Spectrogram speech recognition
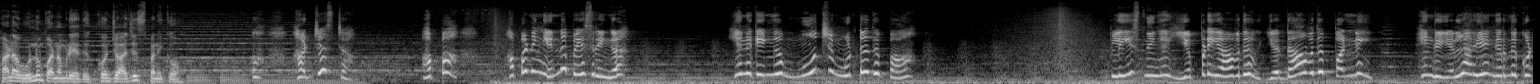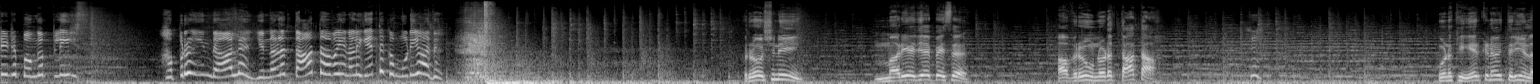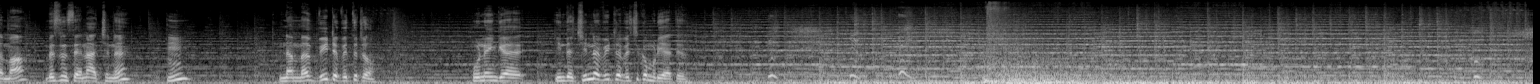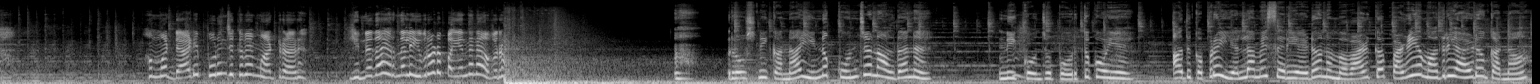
ஆனா ஒன்றும் பண்ண முடியாது. கொஞ்சம் அட்ஜஸ்ட் பண்ணிக்கோ. அட்ஜஸ்டா அப்பா அப்பா நீங்க என்ன பேசுறீங்க? எனக்கு இங்க மூச்சு முட்டுதுப்பா. ப்ளீஸ் நீங்க எப்படியாவது ஏதாவது பண்ணி இங்க எல்லாரையும் இங்க இருந்து கூட்டிட்டு போங்க ப்ளீஸ் அப்புறம் இந்த ஆளை என்னால தாத்தாவை என்னால ஏத்துக்க முடியாது. ரோஷினி மரியாதையா பேசு. அவரு உன்னோட தாத்தா. உனக்கு ஏற்கனவே தெரியும்லம்மா பிசினஸ் என்ன ஆச்சுன்னு? ம்? நம்ம வீட்டை வித்துட்டோம். உன்னை இங்க இந்த சின்ன வீட்டை வச்சுக்க முடியாது. அம்மா டாடி புரிஞ்சுக்கவே மாட்டுறாரு என்னதான் இருந்தாலும் இவரோட பையன் தானே அவரும். ரோஷினி கண்ணா இன்னும் கொஞ்ச நாள் தானே? நீ கொஞ்சம் பொறுத்துக்கோயே அதுக்கப்புறம் எல்லாமே சரியாயிடும். நம்ம வாழ்க்கை பழைய மாதிரி ஆயிடும் கண்ணா.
